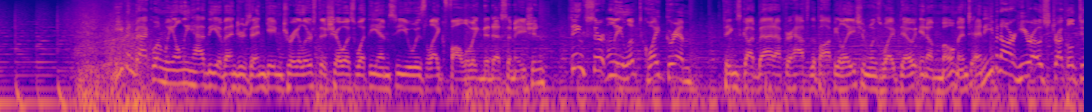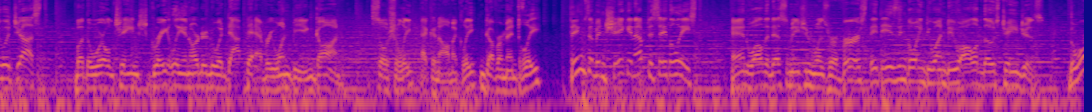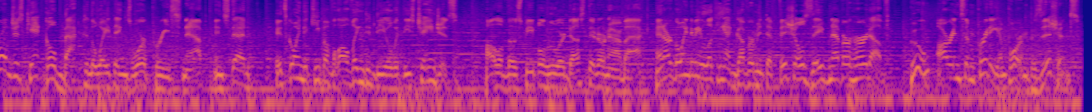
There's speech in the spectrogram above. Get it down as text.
Even back when we only had the Avengers Endgame trailers to show us what the MCU is like following the decimation, things certainly looked quite grim. Things got bad after half the population was wiped out in a moment, and even our heroes struggled to adjust. But the world changed greatly in order to adapt to everyone being gone. Socially, economically, governmentally, things have been shaken up to say the least. And while the decimation was reversed, it isn't going to undo all of those changes. The world just can't go back to the way things were pre snap. Instead, it's going to keep evolving to deal with these changes. All of those people who were dusted on our back and are going to be looking at government officials they've never heard of, who are in some pretty important positions.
